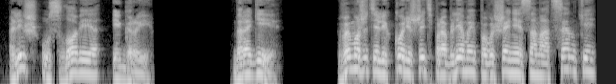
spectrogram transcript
— лишь условия игры. Дорогие, вы можете легко решить проблемы повышения самооценки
